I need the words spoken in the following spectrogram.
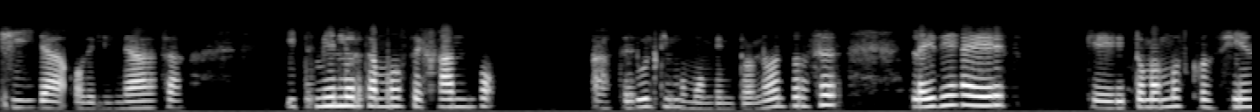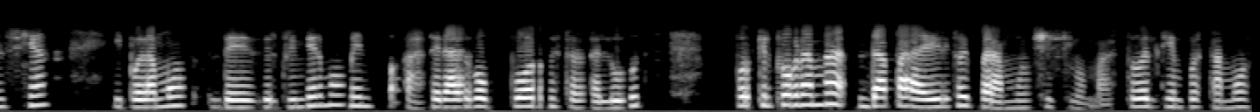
chía o de linaza y también lo estamos dejando hasta el último momento, ¿no? Entonces, la idea es que tomamos conciencia y podamos desde el primer momento hacer algo por nuestra salud, porque el programa da para eso y para muchísimo más. Todo el tiempo estamos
